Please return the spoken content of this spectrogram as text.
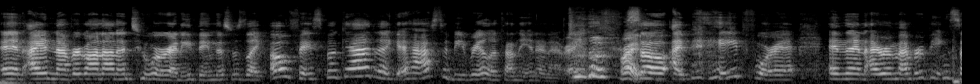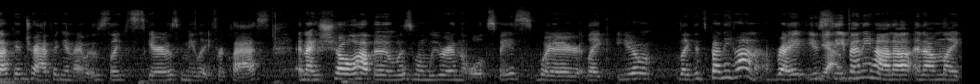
and I had never gone on a tour or anything. This was like, oh, Facebook ad, like it has to be real. It's on the internet, right? Right. So I paid for it, and then I remember being stuck in traffic, and I was like scared I was gonna be late for class. And I show up, and it was when we were in the old space where like you don't like it's Benihana, right? You Yeah. see Benihana, and I'm like,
